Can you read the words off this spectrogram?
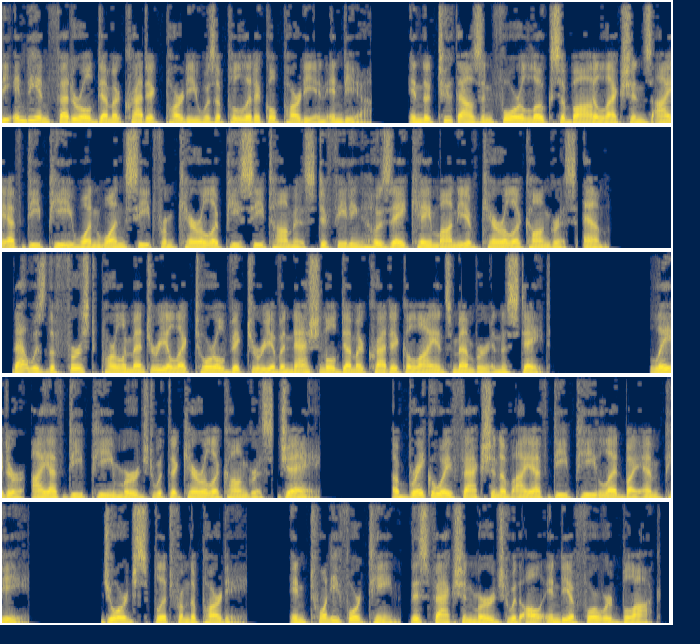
The Indian Federal Democratic Party was a political party in India. In the 2004 Lok Sabha elections IFDP won one seat from Kerala PC Thomas defeating Jose K. Mani of Kerala Congress M. That was the first parliamentary electoral victory of a National Democratic Alliance member in the state. Later, IFDP merged with the Kerala Congress J. A breakaway faction of IFDP led by MP. George split from the party. In 2014, this faction merged with All India Forward Bloc,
